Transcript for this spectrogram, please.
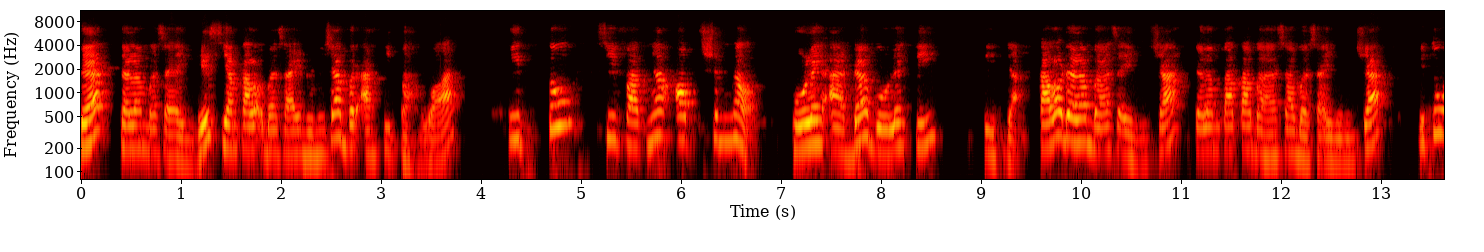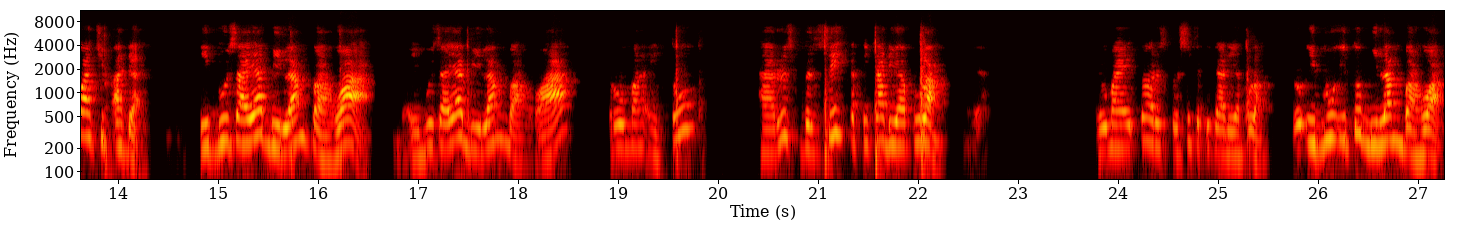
that dalam bahasa Inggris yang kalau bahasa Indonesia berarti bahwa itu sifatnya optional. Boleh ada, boleh tidak. Kalau dalam bahasa Indonesia, dalam tata bahasa bahasa Indonesia, itu wajib ada. Ibu saya bilang bahwa, ibu saya bilang bahwa rumah itu harus bersih ketika dia pulang. Rumah itu harus bersih ketika dia pulang. Ibu itu bilang bahwa,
